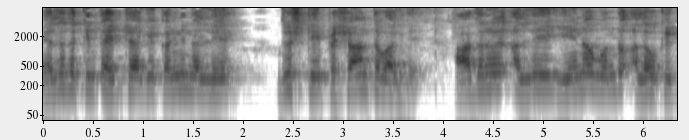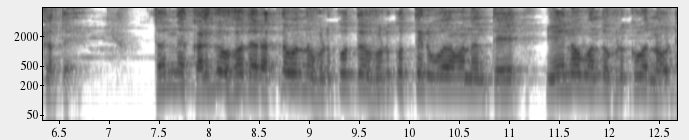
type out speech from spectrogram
ಎಲ್ಲದಕ್ಕಿಂತ ಹೆಚ್ಚಾಗಿ ಕಣ್ಣಿನಲ್ಲಿ ದೃಷ್ಟಿ ಪ್ರಶಾಂತವಾಗಿದೆ. ಆದರೆ ಅಲ್ಲಿ ಏನೋ ಒಂದು ಅಲೌಕಿಕತೆ. ತನ್ನ ಕಳೆದು ಹೋದ ರತ್ನವನ್ನು ಹುಡುಕುದು ಹುಡುಕುತ್ತಿರುವವನಂತೆ ಏನೋ ಒಂದು ಹುಡುಕುವ ನೋಟ.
